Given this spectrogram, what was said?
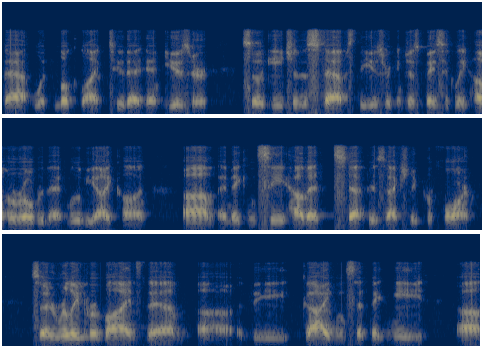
that would look like to that end user. So each of the steps, the user can just basically hover over that movie icon um, and they can see how that step is actually performed. So it really provides them uh, the guidance that they need uh,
